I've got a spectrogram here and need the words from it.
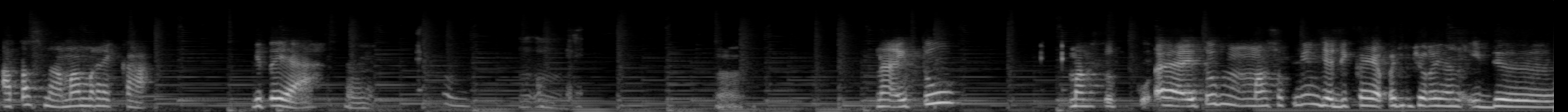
atas nama mereka gitu ya Mm-mm. Nah itu maksudku eh itu masuknya jadi kayak pencurian ide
